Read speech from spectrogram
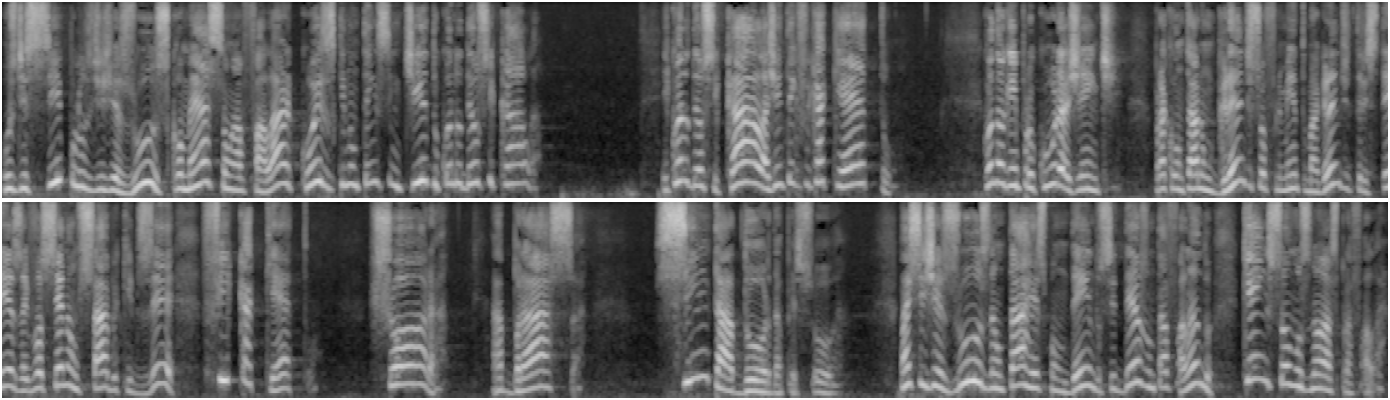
Os discípulos de Jesus começam a falar coisas que não têm sentido quando Deus se cala. E quando Deus se cala, a gente tem que ficar quieto. Quando alguém procura a gente para contar um grande sofrimento, uma grande tristeza, e você não sabe o que dizer, fica quieto, chora, abraça, sinta a dor da pessoa. Mas se Jesus não está respondendo, se Deus não está falando, quem somos nós para falar?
